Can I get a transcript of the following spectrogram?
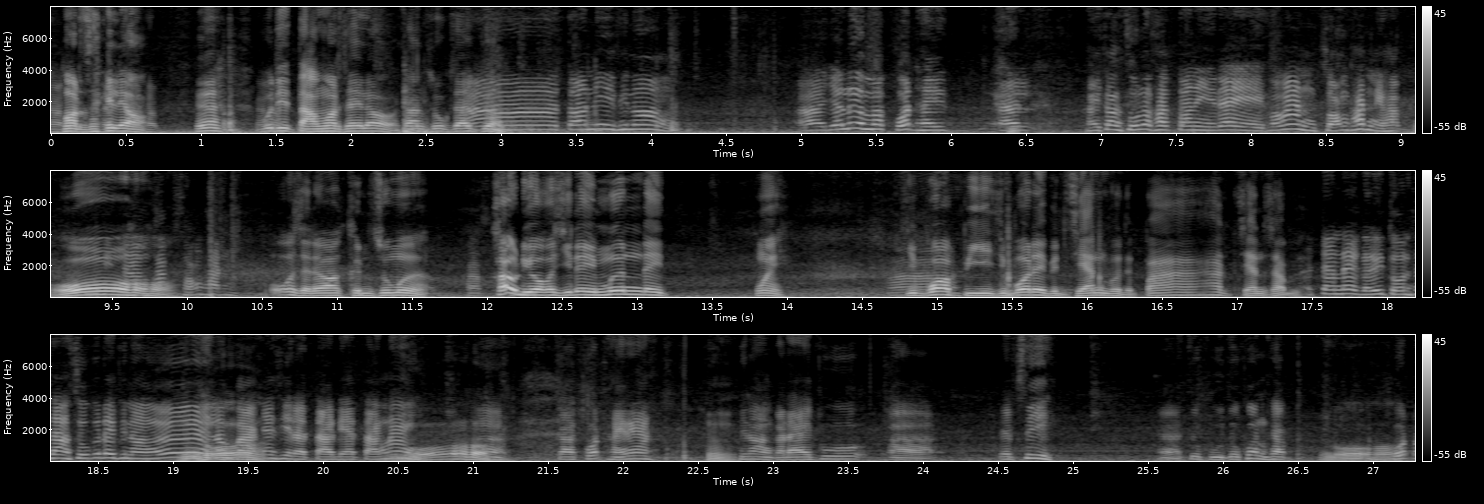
ครับฮอดใส่แล้วครับเอ้อผู้ติดตามฮอดใส่แล้วสร้างสุขสายจวนอ่าตอนนี้พี่น้องอ่าอย่าลืมมากดให้อ่า ให้สร้างสุขแล้วครับตอนนี้ได้ประมาณ2,000นี่ครับโอ้ครับ2,000โอ้แสดงว่าขึ้นซุมื้อครับข้าวเดียวก็สิได้หมื่นได้ห่วยาสิบ่ปีสิบ่ได้เป็นแสนบ่แต่ป้าดแสนซ้ำจังได้ก็ได้ตนสร้างสุขก็ได้พี่น้องเอ้ยโอ้ลำบากจังสิล่ะตากแดดตากหน้าโอ้เออก็กดให้นะอืมพี่น้องก็ได้ผู้เอ่อฟซีเอ่อทุกผู้ทุกคนครับโอ้กด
